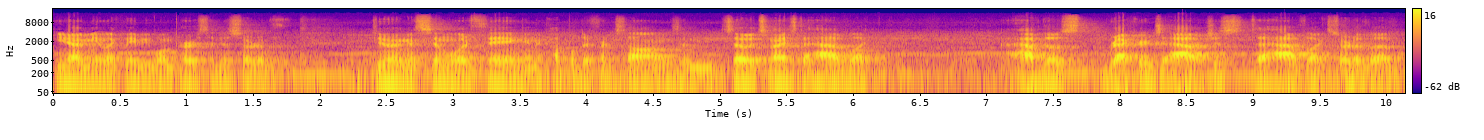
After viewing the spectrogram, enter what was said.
you know what I mean? Like maybe one person is sort of doing a similar thing in a couple different songs, and so it's nice to have like have those records out just to have like sort of a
